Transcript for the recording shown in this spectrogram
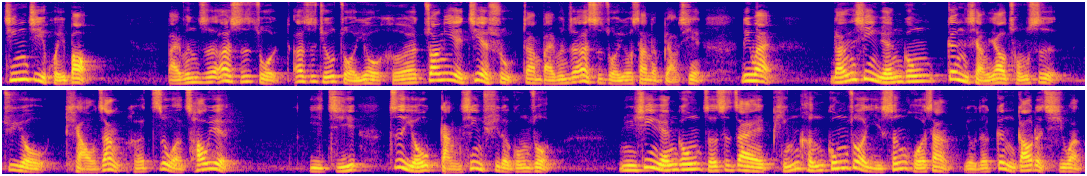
经济回报。百分之二十左二十九左右和专业技术占百分之二十左右上的表现。另外，男性员工更想要从事具有挑战和自我超越，以及自由感兴趣的工作；女性员工则是在平衡工作与生活上有着更高的期望。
